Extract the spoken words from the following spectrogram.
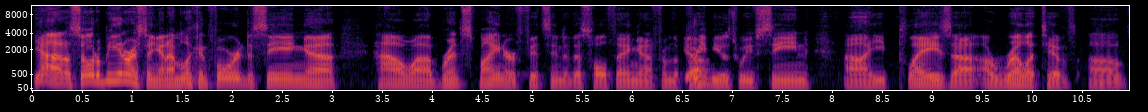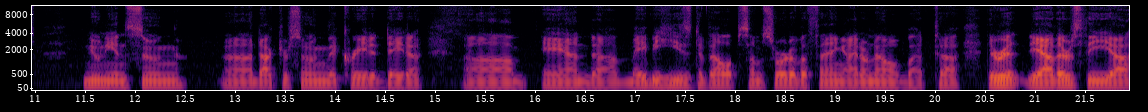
yeah, so it'll be interesting, and I'm looking forward to seeing uh, how uh, Brent Spiner fits into this whole thing. Uh, from the Yeah. previews we've seen, uh, he plays a, a relative of Noonien Soong, uh, Dr. Soong, that created Data, um, and uh, maybe he's developed some sort of a thing. I don't know, but uh, there is, yeah, there's the uh,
